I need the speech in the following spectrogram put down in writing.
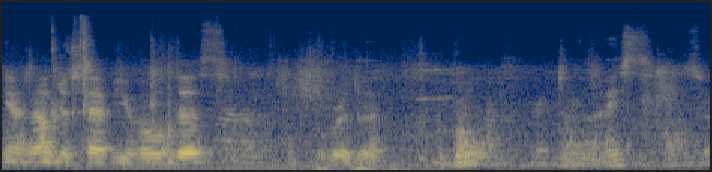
Yeah, and I'll just have you hold this over the device, so.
